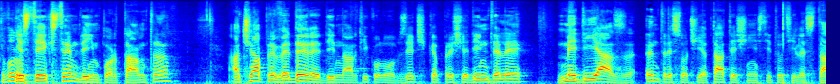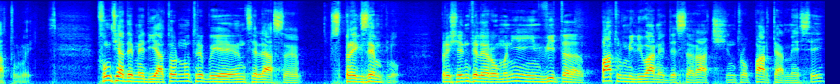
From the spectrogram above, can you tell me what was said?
Vă rog. Este extrem de importantă acea prevedere din articolul 80 că președintele mediază între societate și instituțiile statului. Funcția de mediator nu trebuie înțeleasă. Spre exemplu, președintele României invită 4 milioane de săraci într-o parte a mesei,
